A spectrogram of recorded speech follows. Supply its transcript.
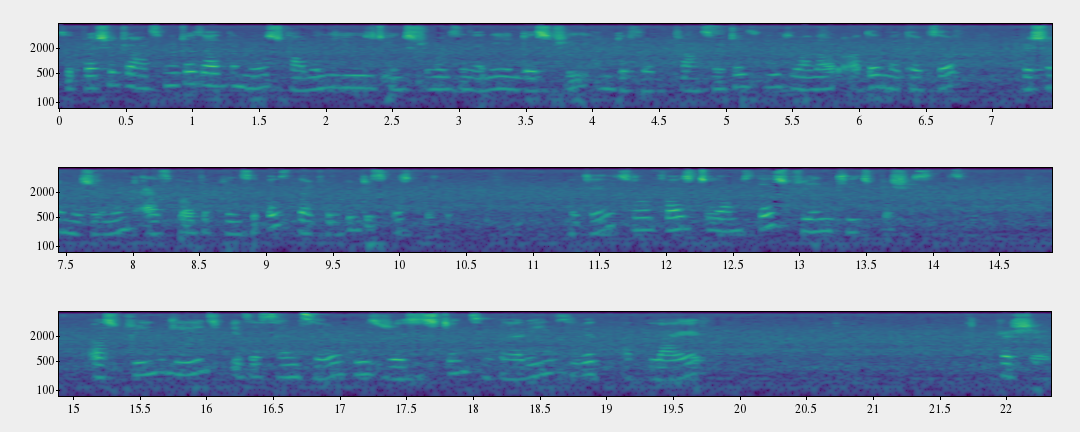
So pressure transmitters are the most commonly used instruments in any industry and different transmitters use one or other methods of pressure measurement as per the principles that will be discussed below. Okay, so first comes the strain gauge pressure sensor. A strain gauge is a sensor whose resistance varies with applied pressure.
